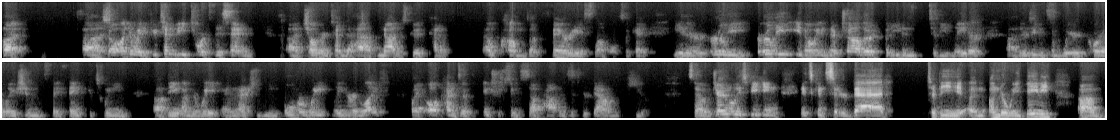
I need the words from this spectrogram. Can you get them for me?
But uh, so underweight, if you tend to be towards this end, uh, children tend to have not as good kind of outcomes of various levels. Okay, either early, early, you know, in their childhood, but even to be later. Uh, there's even some weird correlations they think between uh, being underweight and actually being overweight later in life. Like all kinds of interesting stuff happens if you're down here. So generally speaking, it's considered bad to be an underweight baby um,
